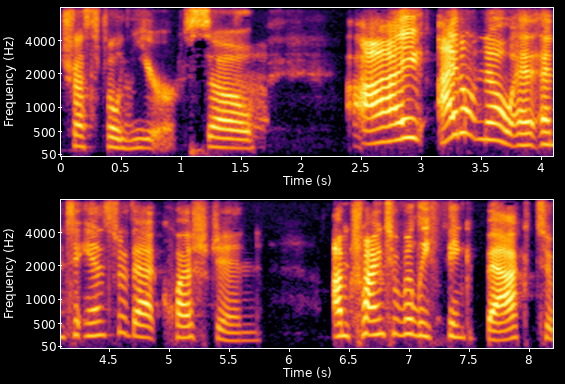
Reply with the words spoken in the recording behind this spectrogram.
stressful year. So I I don't know. And, and to answer that question, I'm trying to really think back to,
